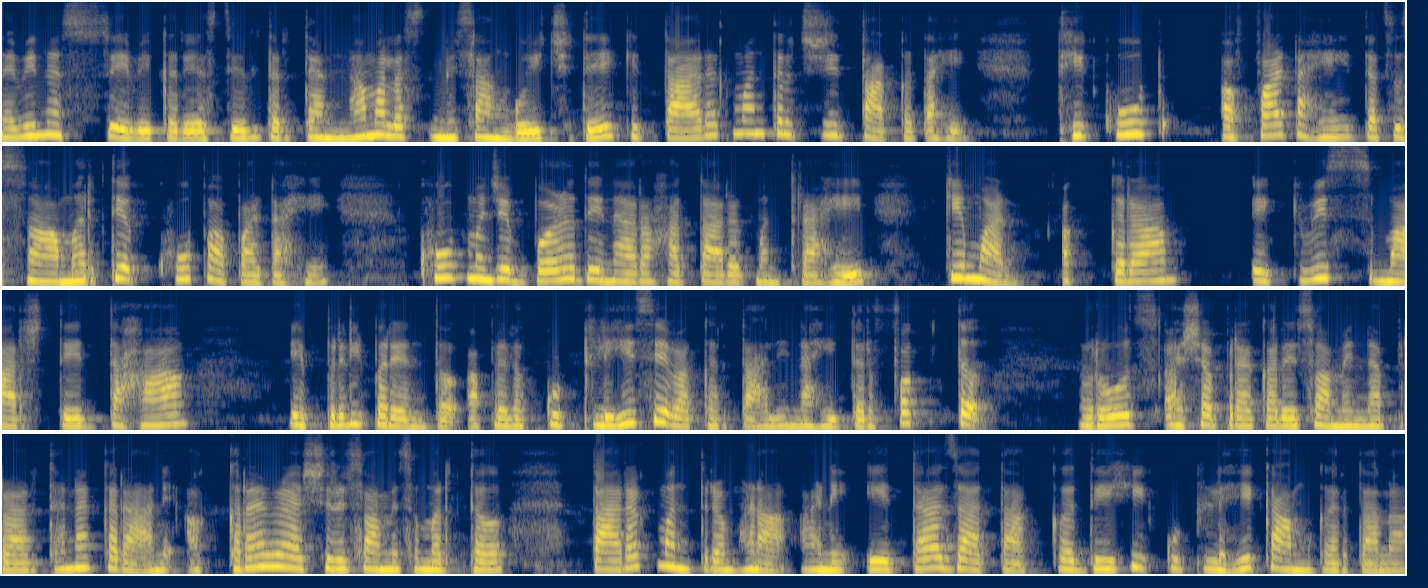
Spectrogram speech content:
नवीन सेवेकरी असतील तर त्यांना मला मी सांगू इच्छिते की तारक मंत्राची जी ताकद आहे ती खूप अफाट आहे. त्याचं सामर्थ्य खूप अफाट आहे. खूप म्हणजे बळ देणारा हा तारक मंत्र आहे. किमान अकरा एकवीस मार्च ते दहा एप्रिलपर्यंत आपल्याला कुठलीही सेवा करता आली नाही. तर फक्त रोज अशा प्रकारे स्वामींना प्रार्थना करा आणि अकरा वेळा श्री स्वामी समर्थ तारक मंत्र म्हणा आणि येता जाता कधीही कुठलंही काम करताना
